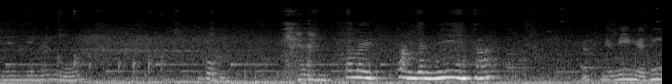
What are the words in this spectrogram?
เย็นเย็นนะหนูทำไมทำกันนี่ฮะอะอยู่นี่อยู่นี่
